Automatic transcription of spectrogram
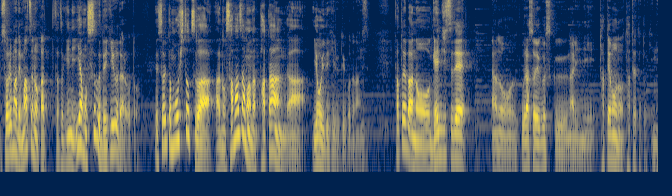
それまで待つのかって言った時にいやもうすぐできるだろうと。でそれともう一つはさまざまなパターンが用意できるということなんです。例えばあの現実であの浦添グスクなりに建物を建てた時に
